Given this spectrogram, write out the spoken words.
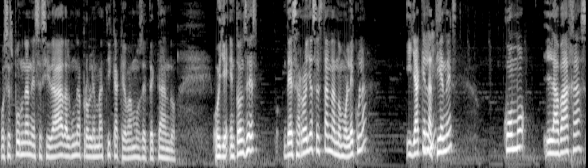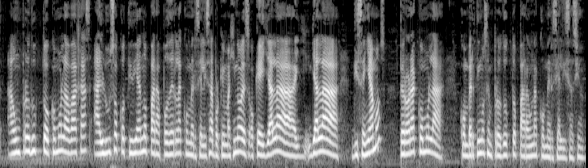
pues es por una necesidad, alguna problemática que vamos detectando. Oye, entonces desarrollas esta nanomolécula y ya que la tienes, ¿cómo la bajas a un producto, cómo la bajas al uso cotidiano para poderla comercializar? Porque imagino es, ok, ya la, ya la diseñamos, pero ahora cómo la convertimos en producto para una comercialización.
